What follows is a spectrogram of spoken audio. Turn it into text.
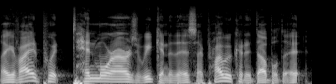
Like, if I had put 10 more hours a week into this, I probably could have doubled it.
